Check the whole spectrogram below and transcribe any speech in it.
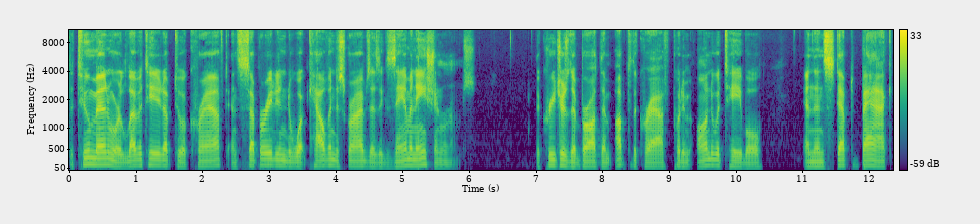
The two men were levitated up to a craft and separated into what Calvin describes as examination rooms. The creatures that brought them up to the craft put him onto a table and then stepped back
